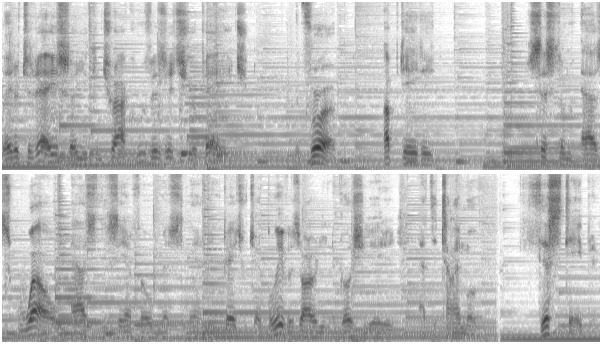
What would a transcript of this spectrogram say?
later today so you can track who visits your page. The verb updated system as well as the XanthoMyst landing page, which I believe is already negotiated at the time of this taping.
